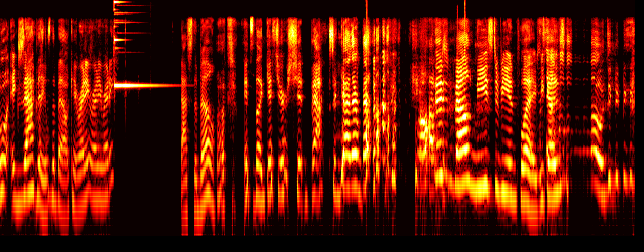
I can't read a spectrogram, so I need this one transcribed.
Oh, This exactly. is the bell. Okay, ready, ready, ready? That's the bell. That's It's the get your shit back together. Bell. This bell needs to be in play because oh, ding, ding, ding, ding,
